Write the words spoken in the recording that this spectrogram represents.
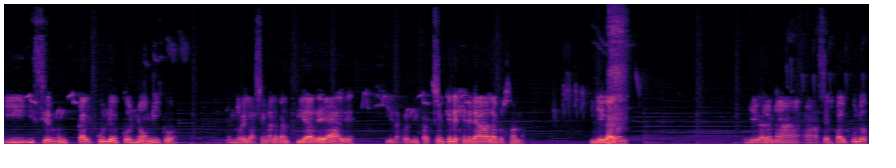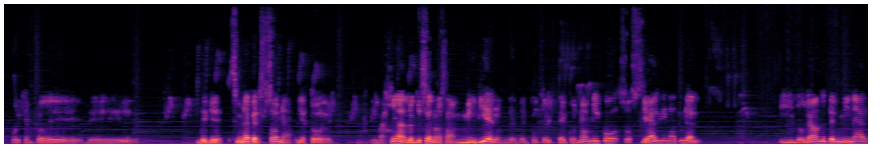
y hicieron un cálculo económico en relación a la cantidad de aves y la satisfacción que le generaba a la persona. Y llegaron llegaron a, hacer cálculos, por ejemplo, de, de, que si una persona, y esto, imaginan lo que hicieron, o sea, midieron desde el punto de vista económico, social y natural, y lograron determinar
